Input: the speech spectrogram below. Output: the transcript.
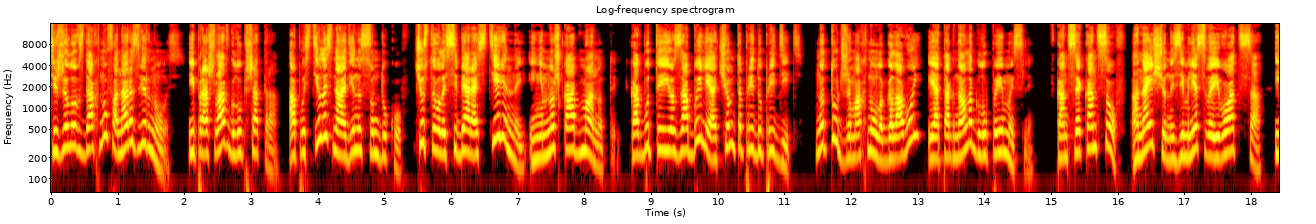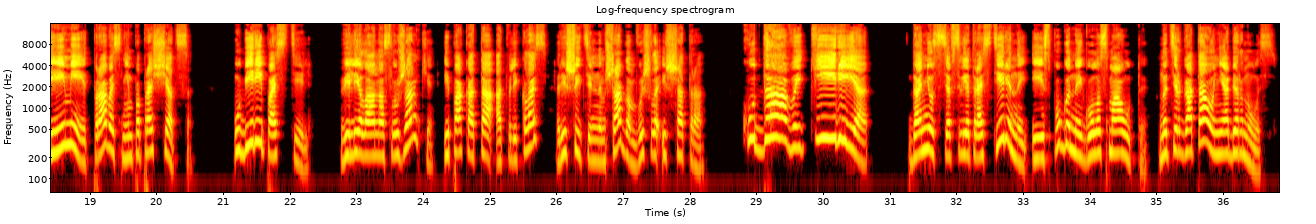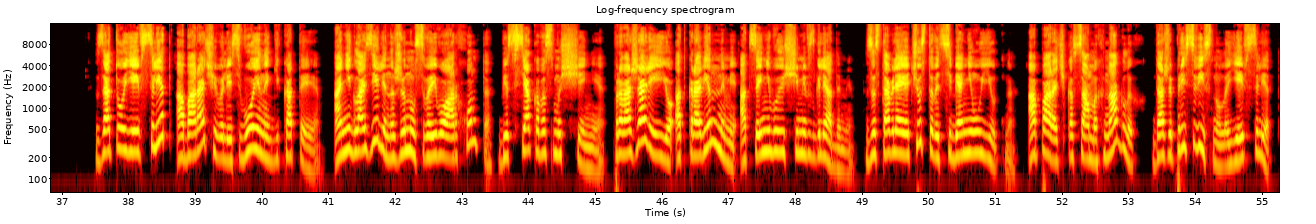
Тяжело вздохнув, она развернулась и прошла вглубь шатра. Опустилась на один из сундуков. Чувствовала себя растерянной и немножко обманутой, как будто ее забыли о чем-то предупредить но тут же махнула головой и отогнала глупые мысли. В конце концов, она еще на земле своего отца и имеет право с ним попрощаться. «Убери постель!» Велела она служанке, и пока та отвлеклась, решительным шагом вышла из шатра. «Куда вы, Кирия?» Донесся вслед растерянный и испуганный голос Мауты, но Терготау не обернулась. Зато ей вслед оборачивались воины Гекатея. Они глазели на жену своего архонта без всякого смущения, провожали ее откровенными оценивающими взглядами, заставляя чувствовать себя неуютно. А парочка самых наглых даже присвистнула ей вслед.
